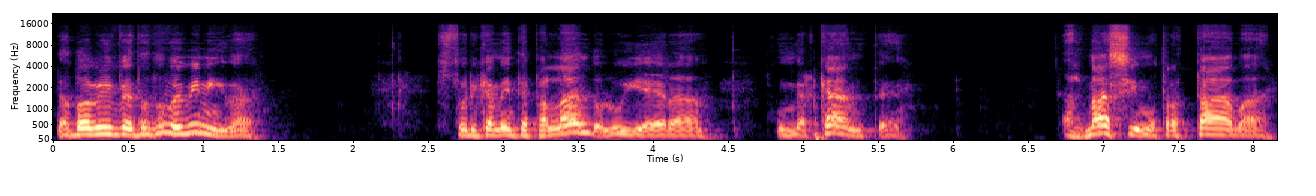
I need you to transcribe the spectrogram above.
Da dove, da dove veniva? storicamente parlando, lui era un mercante, al massimo trattava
